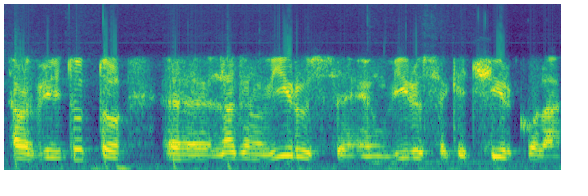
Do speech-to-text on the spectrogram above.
Allora, prima di tutto l'adenovirus è un virus che circola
